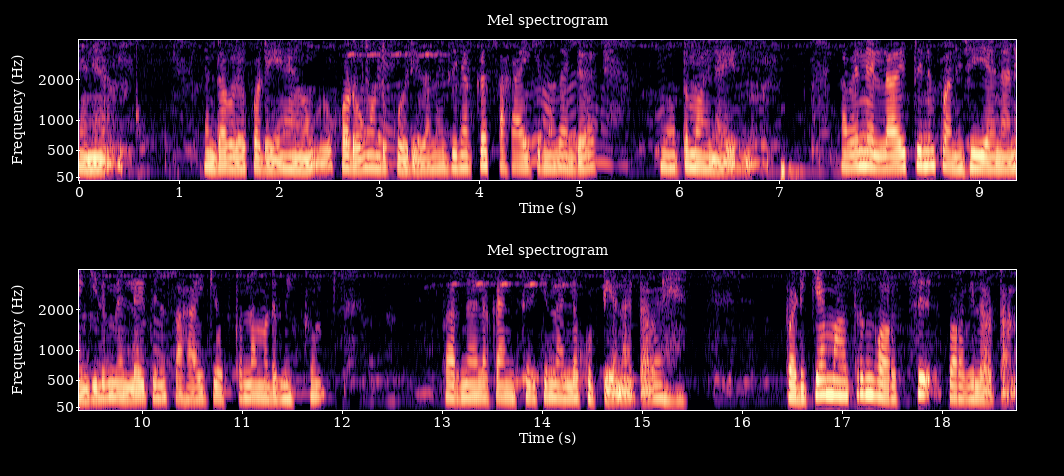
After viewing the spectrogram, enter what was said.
ഞാൻ എന്താ പറയുക കുട കുടവും കൊണ്ട് കോരിയതാണ്. ഇതിനൊക്കെ സഹായിക്കുന്നത് എന്റെ മൂത്ത മോനായിരുന്നു. അവൻ എല്ലാത്തിനും പണി ചെയ്യാനാണെങ്കിലും എല്ലാത്തിനും സഹായിക്കും. ഒപ്പം നമ്മുടെ നിൽക്കും പറഞ്ഞാലൊക്കെ അനുസരിക്കും നല്ല കുട്ടിയാണ് കേട്ടോ അവൻ. പഠിക്കാൻ മാത്രം കുറച്ച് പുറകിലോട്ടാണ്.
